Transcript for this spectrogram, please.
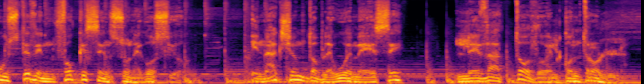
Usted enfóquese en su negocio en Action WMS le da todo el control.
